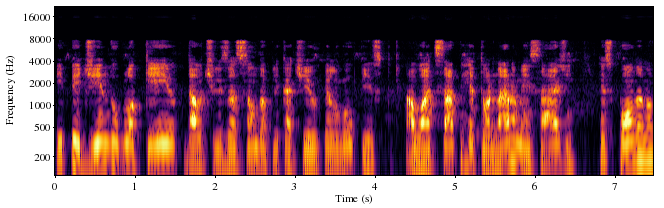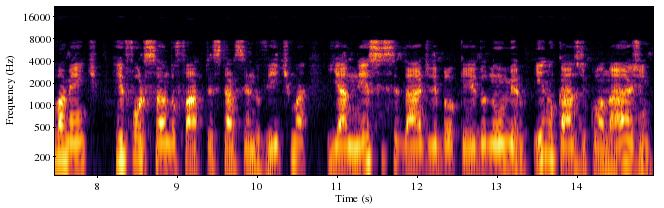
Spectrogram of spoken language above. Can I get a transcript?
e pedindo o bloqueio da utilização do aplicativo pelo golpista. Ao WhatsApp retornar a mensagem, responda novamente, reforçando o fato de estar sendo vítima e a necessidade de bloqueio do número, e no caso de clonagem,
